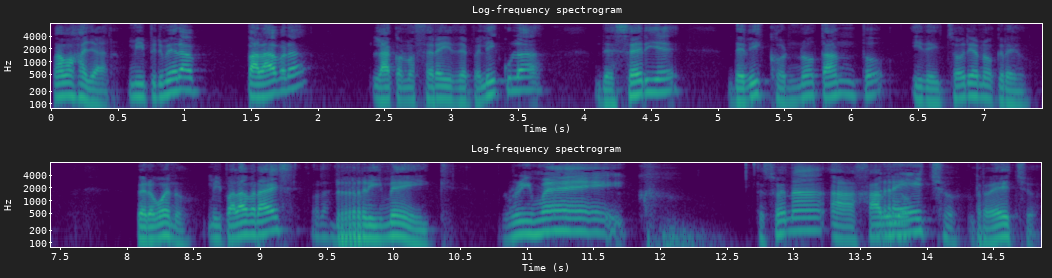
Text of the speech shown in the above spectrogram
vamos allá. Mi primera palabra la conoceréis de película, de serie, de discos no tanto y de historia no creo. Pero bueno, mi palabra es remake. Remake. ¿Te suena a Javi? Rehecho. Rehecho.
